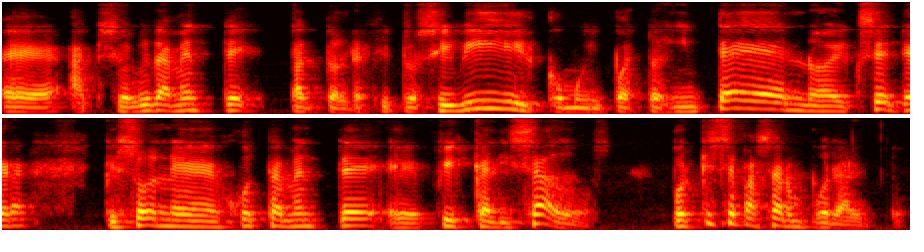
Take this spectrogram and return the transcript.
eh, absolutamente, tanto el registro civil como impuestos internos, etcétera, que son eh, justamente fiscalizados. ¿Por qué se pasaron por alto?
